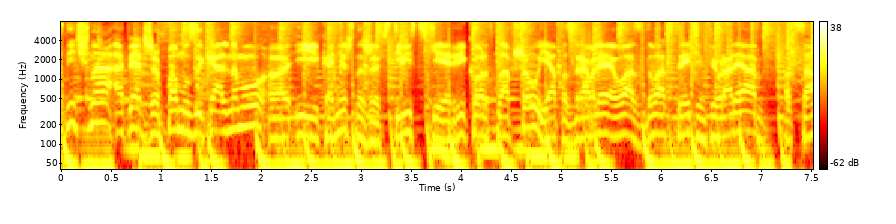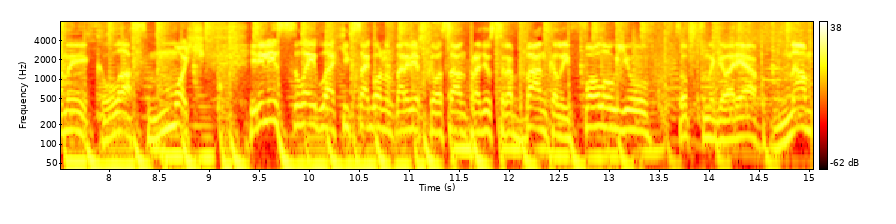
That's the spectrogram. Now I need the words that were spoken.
Празднично, опять же, по-музыкальному э, и, конечно же, в стилистике Record Club Show. Я поздравляю вас с 23 февраля. Пацаны, класс, мощь! И релиз с лейбла Hexagon от норвежского саунд-продюсера Банкалы Follow You. Собственно говоря, нам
